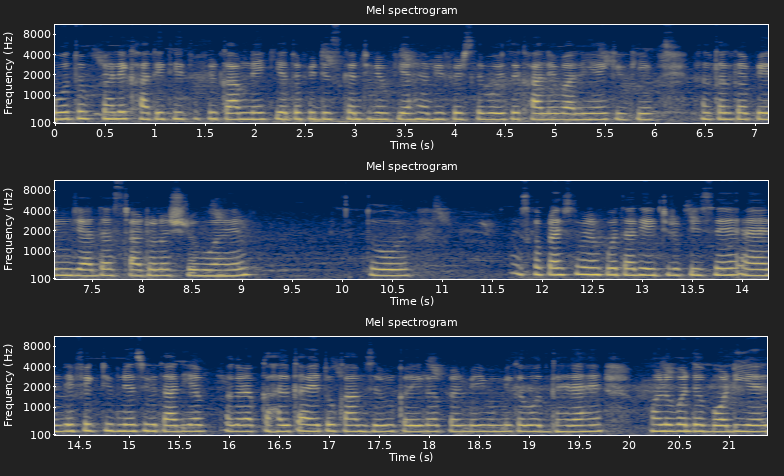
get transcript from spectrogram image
वो तो पहले खाती थी तो फिर काम नहीं किया तो फिर डिसकंटिन्यू किया है। अभी फिर से वो इसे खाने वाली है, क्योंकि हल्का हल्का पेन ज़्यादा स्टार्ट होना शुरू हुआ है। तो इसका प्राइस तो मैंने आपको बता दिया एट्टी रुपीज़ है एंड इफ़ेक्टिवनेस भी बता दिया। अगर आपका हल्का है तो काम ज़रूर करेगा, पर मेरी मम्मी का बहुत गहरा है। ऑल ओवर द बॉडी है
